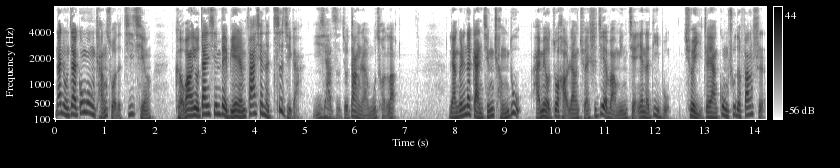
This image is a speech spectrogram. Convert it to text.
那种在公共场所的激情，渴望又担心被别人发现的刺激感，一下子就荡然无存了。两个人的感情程度。还没有做好让全世界网民检验的地步，却以这样供述的方式，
